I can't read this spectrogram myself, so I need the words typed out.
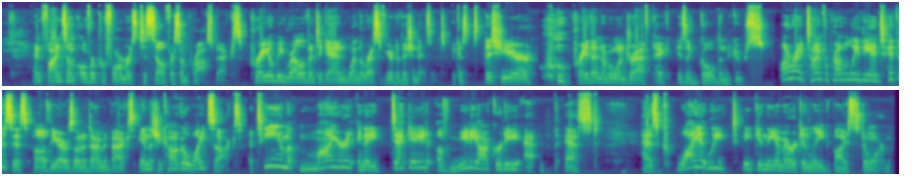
and find some overperformers to sell for some prospects. Pray you'll be relevant again when the rest of your division isn't, because this year, whew, pray that number one draft pick is a golden goose. All right, time for probably the antithesis of the Arizona Diamondbacks in the Chicago White Sox, a team mired in a decade of mediocrity at best has quietly taken the American League by storm.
